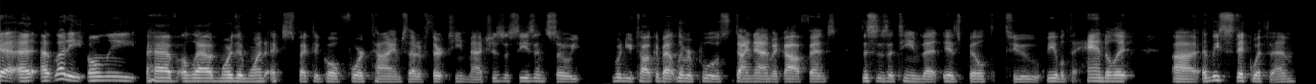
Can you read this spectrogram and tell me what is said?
Yeah, Atleti only have allowed more than one expected goal four times out of 13 matches a season. So when you talk about Liverpool's dynamic offense, this is a team that is built to be able to handle it, uh, at least stick with them.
